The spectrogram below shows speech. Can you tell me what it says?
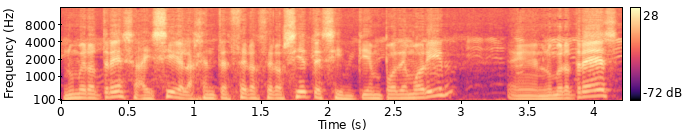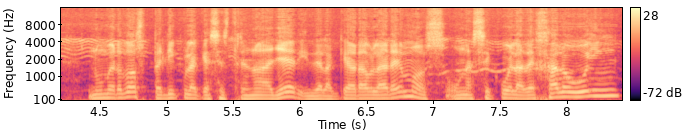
Número 3, ahí sigue la gente 007 sin tiempo de morir. en el número 3. Número 2, película que se estrenó ayer y de la que ahora hablaremos, una secuela de Halloween.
